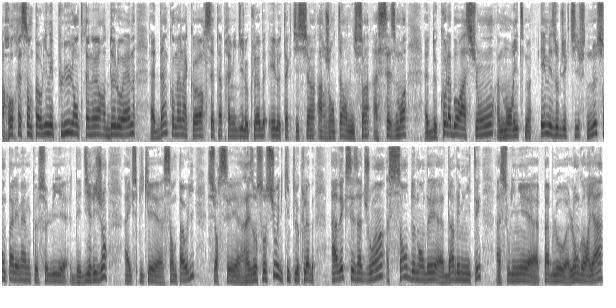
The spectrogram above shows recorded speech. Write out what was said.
Jorge Sampaoli n'est plus l'entraîneur de l'OM. D'un commun accord, cet après-midi, le club et le tacticien argentin ont mis fin à 16 mois de collaboration. Mon rythme et mes objectifs ne sont pas les mêmes que celui des dirigeants, a expliqué Sampaoli sur ses réseaux sociaux. Il quitte le club avec ses adjoints sans demander d'indemnité, a souligné Pablo Longoria,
